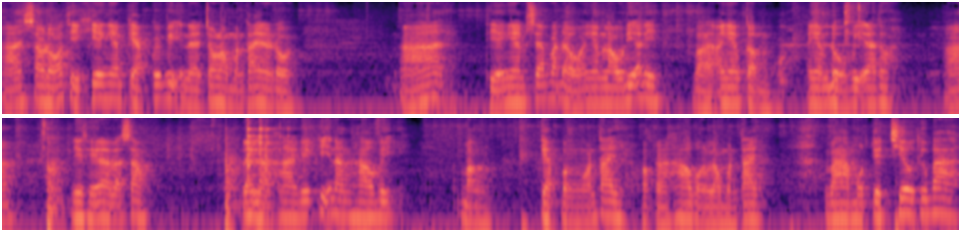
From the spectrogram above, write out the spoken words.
đấy, sau đó thì khi anh em kẹp cái vị này trong lòng bàn tay này rồi đấy thì anh em sẽ bắt đầu anh em lau đĩa đi và anh em cầm anh em đổ vị ra thôi. Đấy. như thế là đã xong. Đây là hai cái kỹ năng hao vị bằng kẹp bằng ngón tay hoặc là hao bằng lòng bàn tay. Và một tuyệt chiêu thứ ba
